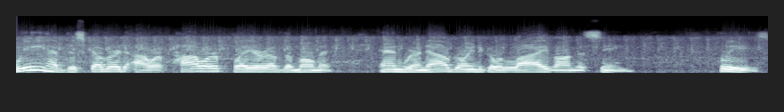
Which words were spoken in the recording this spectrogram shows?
We have discovered our power player of the moment, and we're now going to go live on the scene. Please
